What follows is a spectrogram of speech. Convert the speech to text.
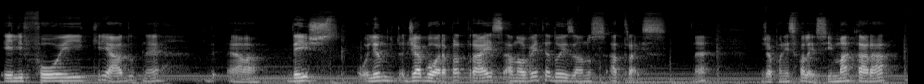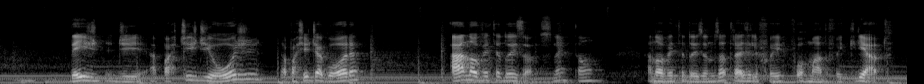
Ele foi criado, né, desde, olhando de agora para trás, há 92 anos atrás. Né? Em japonês fala isso. Imakara, desde, a partir de hoje, a partir de agora, há 92 anos. Né? Então, há 92 anos atrás ele foi formado, foi criado.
